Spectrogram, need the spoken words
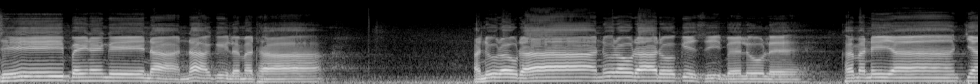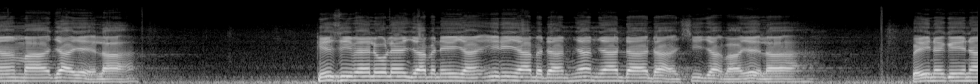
စီပိဏကေနနာကိလမထာအနုရုဒ္ဓအနုရုဒ္ဓတို့ကိစီပဲလို့လဲခမနေယံကြံမာကြရဲ့လားကိစီပဲလို့လဲယာပနိယံဣရိယာပဒမြတ်မြတ်တာတာရှိကြပါရဲ့လား ဘိနကေနာ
